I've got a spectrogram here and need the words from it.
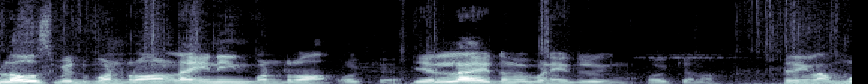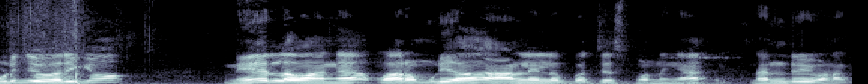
பிளவுஸ் பிட் பண்றோம் லைனிங் பண்றோம். ஓகே எல்லா ஐட்டமும் பண்ணிட்டு இருக்குங்க. ஓகேண்ணா சரிங்களா? முடிஞ்ச வரைக்கும் நேரில் வாங்க. வர முடியாதவங்க ஆன்லைனில் பர்ச்சேஸ் பண்ணுங்க. நன்றி வணக்கம்.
